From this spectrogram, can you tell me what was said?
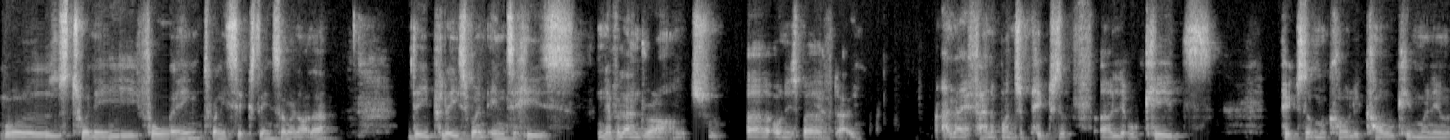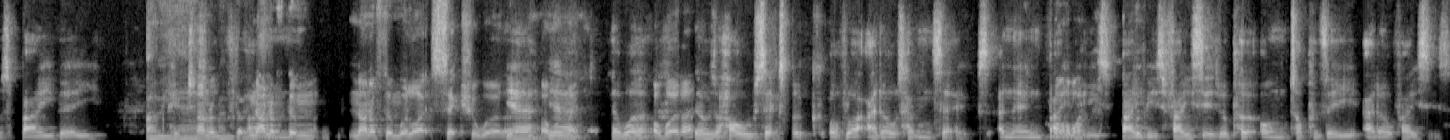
was 2014, 2016, something like that. The police went into his Neverland ranch uh, on his birthday and they found a bunch of pictures of uh, little kids, pictures of Macaulay Culkin when he was a baby. Oh yeah, I None remember of, that. none of them, none of them were like sexual, were they? Yeah, oh, yeah, they? there were. Oh, were they? There was a whole sex book of like adults having sex, and then Oh, babies, babies' faces were put on top of the adult faces.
